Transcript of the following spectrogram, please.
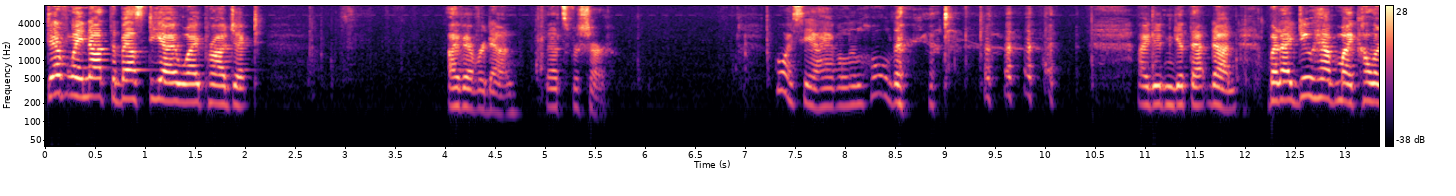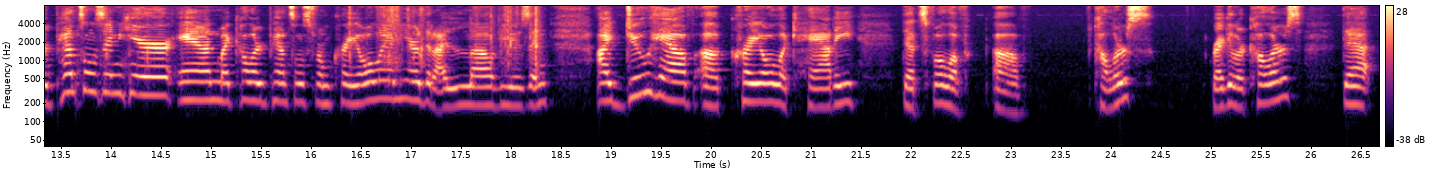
definitely not the best DIY project I've ever done. That's for sure. Oh, I see I have a little hole there yet. I didn't get that done. But I do have my colored pencils in here and my colored pencils from Crayola in here that I love using. I do have a Crayola caddy that's full of colors, regular colors, that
